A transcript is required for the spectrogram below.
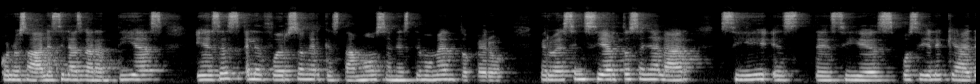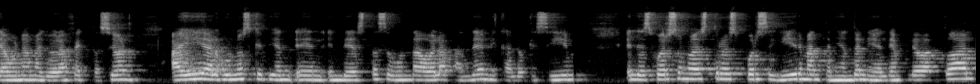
con los avales y las garantías. Ese es el esfuerzo en el que estamos en este momento, pero, pero es incierto señalar si, este, si es posible que haya una mayor afectación. Hay algunos que en, en, de esta segunda ola pandémica, lo que sí, el esfuerzo nuestro es por seguir manteniendo el nivel de empleo actual,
